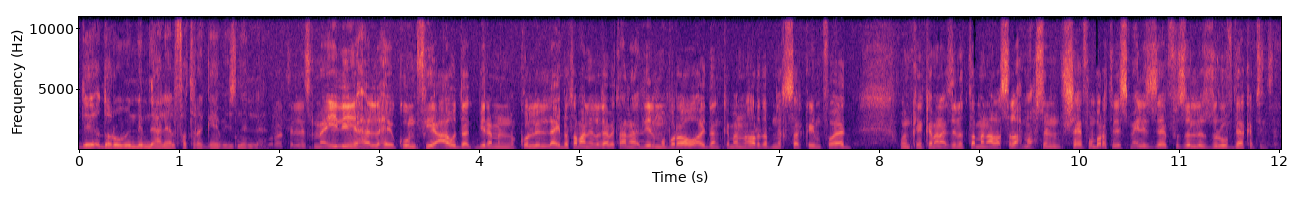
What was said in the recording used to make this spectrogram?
يقدروا نبني عليها الفترة الجاية بإذن الله. مباراة الإسماعيلي هل هيكون في عودة كبيرة من كل اللعيبة؟ طبعا اللي غابت عن هذه المباراة وأيضا كمان النهارده بنخسر كريم فؤاد ويمكن كمان عايزين نطمن على صلاح محسن شايف مباراة الإسماعيلي إزاي في ظل الظروف ده يا كابتن سامي؟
